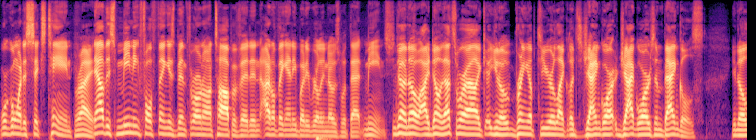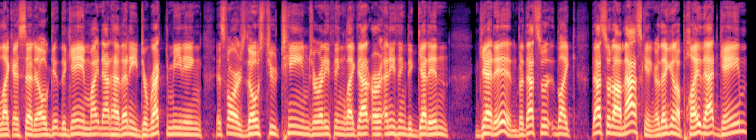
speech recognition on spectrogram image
we're going to 16. Right. Now this meaningful thing has been thrown on top of it, and I don't think anybody really knows what that means. No, no, I don't. That's where I like you know bring up to your like let's Jaguar, Jaguars and Bengals. You know, like I said, oh, the game might not have any direct meaning as far as those two teams or anything like that, or anything to get in, get in. But that's what like that's what I'm asking. Are they going to play that game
